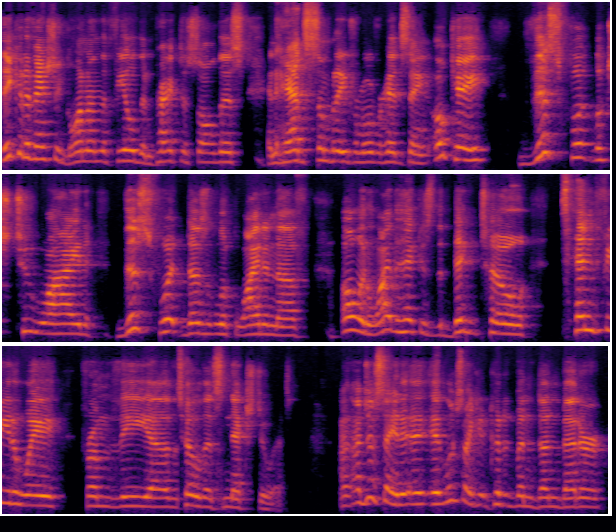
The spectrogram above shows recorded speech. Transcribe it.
They could have actually gone on the field and practiced all this, and had somebody from overhead saying, "Okay, this foot looks too wide. This foot doesn't look wide enough. Oh, and why the heck is the big toe 10 feet away from the uh, toe that's next to it? I, I'm just saying, it, it looks like it could have been done better.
